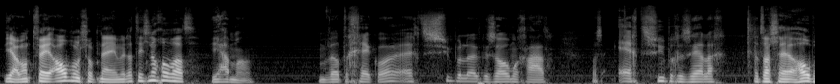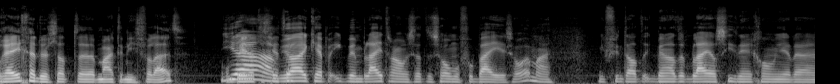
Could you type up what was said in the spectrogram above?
Ja, want twee albums opnemen, dat is nogal wat. ja man, Maar wel te gek hoor. Echt superleuke zomer gehad. Was echt super gezellig. Het was een hoop regen, dus dat eh, maakt er niet veel uit. Om Ja, ja ik, heb, ik ben blij trouwens dat de zomer voorbij is hoor. Maar ik, vind altijd, ik ben altijd blij als iedereen gewoon weer eh,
